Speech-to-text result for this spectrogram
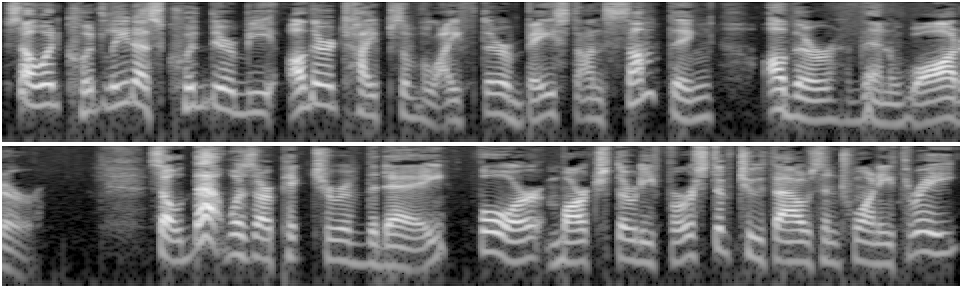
So it could lead us could there be other types of life that are based on something other than water. So that was our picture of the day for March 31st of 2023.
